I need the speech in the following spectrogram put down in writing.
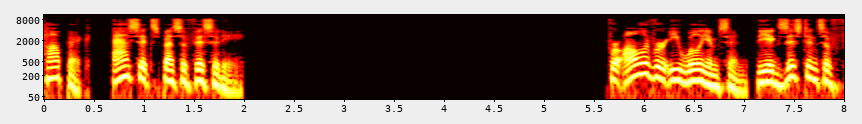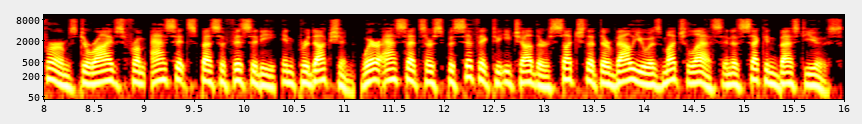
Topic: Asset specificity. For Oliver E. Williamson, the existence of firms derives from asset specificity in production, where assets are specific to each other such that their value is much less in a second-best use.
